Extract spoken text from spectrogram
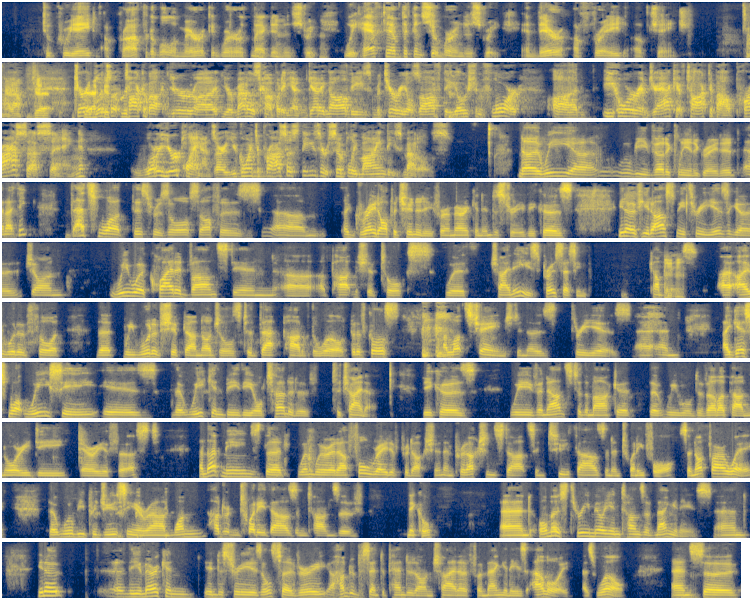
to create a profitable American rare earth magnet mm-hmm. industry. Mm-hmm. We have to have the consumer industry, and they're afraid of change. Yeah. Jared, let's talk about your uh, your metals company and getting all these materials off the ocean floor. Uh, Igor and Jack have talked about processing. What are your plans? Are you going to process these or simply mine these metals? No, we uh, will be vertically integrated, and I think that's what this resource offers um, a great opportunity for American industry. Because, you know, if you'd asked me three years ago, John, we were quite advanced in uh, partnership talks with Chinese processing companies. Mm-hmm. I, I would have thought that we would have shipped our nodules to that part of the world. But of course, a lot's changed in those three years. And I guess what we see is that we can be the alternative to China because we've announced to the market that we will develop our NORI-D area first. And that means that when we're at our full rate of production, and production starts in 2024, so not far away, that we'll be producing around 120,000 tons of nickel and almost 3 million tons of manganese. And, you know, uh, the American industry is also very 100% dependent on China for manganese alloy as well. And so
